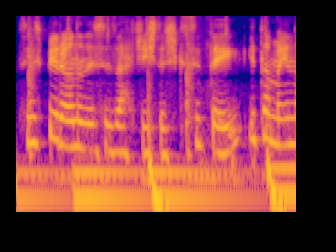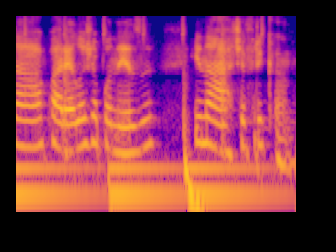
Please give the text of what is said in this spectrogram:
se inspirando nesses artistas que citei e também na aquarela japonesa e na arte africana.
